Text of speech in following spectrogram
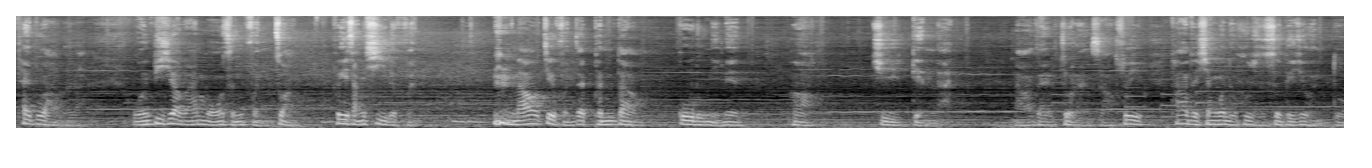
太不好了啦。我们必须要把它磨成粉状，非常细的粉，然后这个粉再喷到锅炉里面啊去点燃，然后再做燃烧，所以。它的相关的附属设备就很多，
